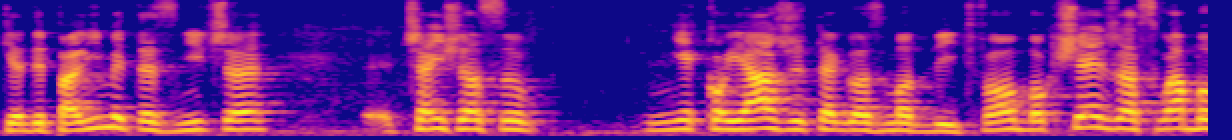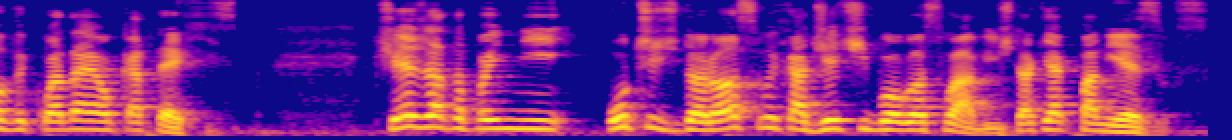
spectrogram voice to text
Kiedy palimy te znicze, część osób nie kojarzy tego z modlitwą, bo księża słabo wykładają katechizm. Księża to powinni uczyć dorosłych, a dzieci błogosławić, tak jak Pan Jezus.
